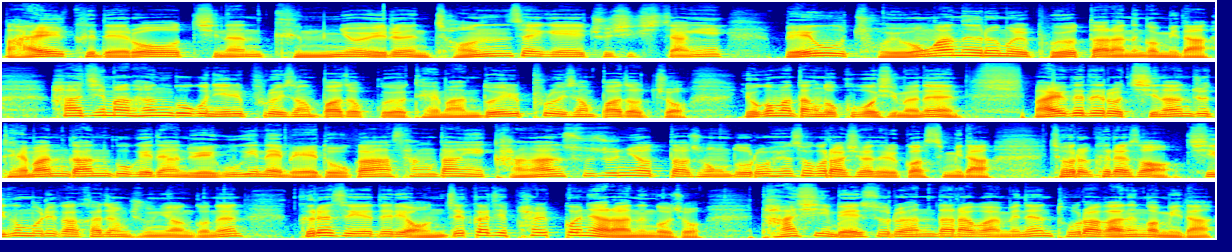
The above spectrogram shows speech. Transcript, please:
말 그대로 지난 금요일은 전 세계 주식 시장 이 매우 조용한 흐름을 보였다라는 겁니다. 하지만 한국은 1% 이상 빠졌고요. 대만도 1% 이상 빠졌죠. 요것만 딱 놓고 보시면은 말 그대로 지난주 대만과 한국에 대한 외국인의 매도가 상당히 강한 수준이었다 정도로 해석을 하셔야 될 것 같습니다. 저는 그래서 지금 우리가 가장 중요한 거는 그래서 얘들이 언제까지 팔 거냐라는 거죠. 다시 매수를 한다라고 하면은 돌아가는 겁니다.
